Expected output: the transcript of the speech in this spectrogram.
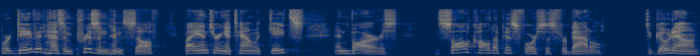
for David has imprisoned himself by entering a town with gates and bars. And Saul called up his forces for battle to go down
